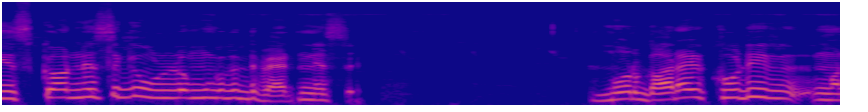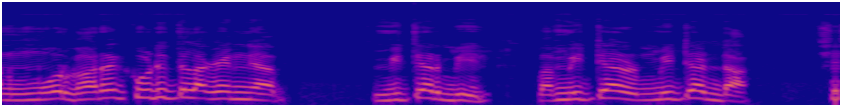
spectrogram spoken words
ডিসকাউন্ট নিচ্ছে কি, উল্টো মুখ দিতে ভ্যাট নিচ্ছে। মোর ঘরের খুঁড়ির মানে মোর ঘরের খুঁড়িতে লাগাই না, মিটার বিল বা মিটার মিটারটা সে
